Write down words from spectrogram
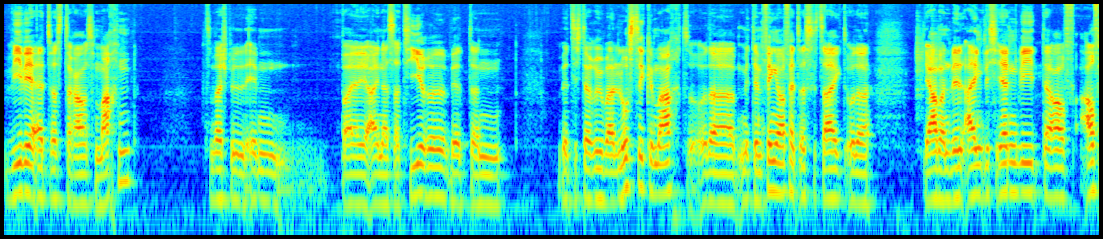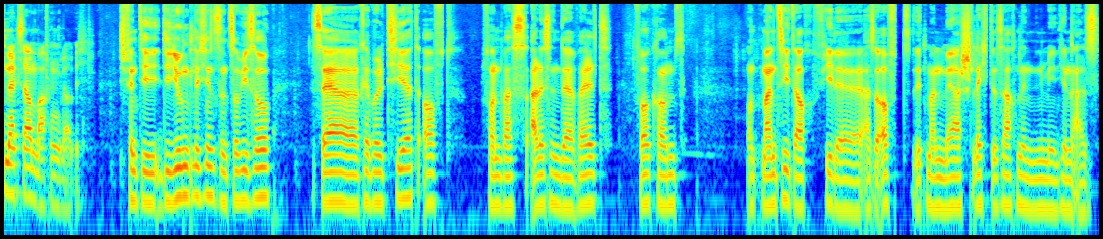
wie wir etwas daraus machen. Zum Beispiel eben bei einer Satire wird dann wird sich darüber lustig gemacht oder mit dem Finger auf etwas gezeigt oder ja, man will eigentlich irgendwie darauf aufmerksam machen, glaube ich. Ich finde, die, die Jugendlichen sind sowieso sehr revoltiert oft von was alles in der Welt vorkommt. Und man sieht auch viele, also oft sieht man mehr schlechte Sachen in den Medien als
